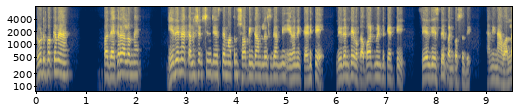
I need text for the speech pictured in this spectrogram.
రోడ్డు పక్కన పది ఎకరాలు ఉన్నాయి. ఏదైనా కన్స్ట్రక్షన్ చేస్తే మాత్రం షాపింగ్ కాంప్లెక్స్ కానీ ఏమైనా కడితే లేదంటే ఒక అపార్ట్మెంట్ కట్టి సేల్ చేస్తే పనికొస్తుంది. కానీ నా వల్ల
